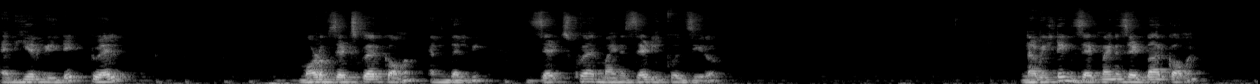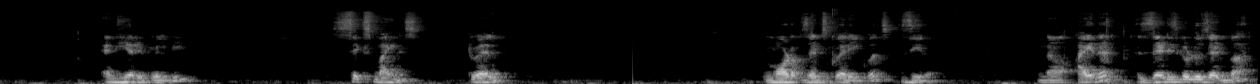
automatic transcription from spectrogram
and here we'll take 12 mod of z square common and there'll be z square minus z equals 0. Now we'll take z minus z bar common and here it will be 6 minus 12 mod of z square equals 0. Now either z is equal to z bar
